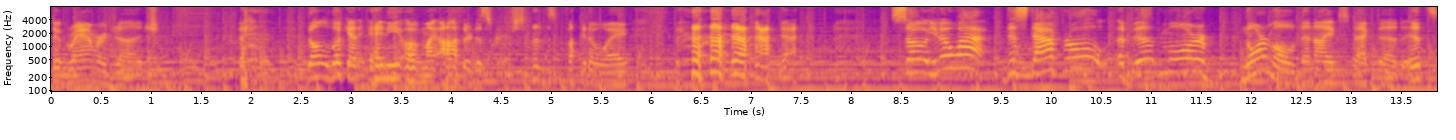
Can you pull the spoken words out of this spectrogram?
the grammar judge. Don't look at any of my author descriptions, by the way. so, you know what? This staff role, a bit more normal than I expected. It's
